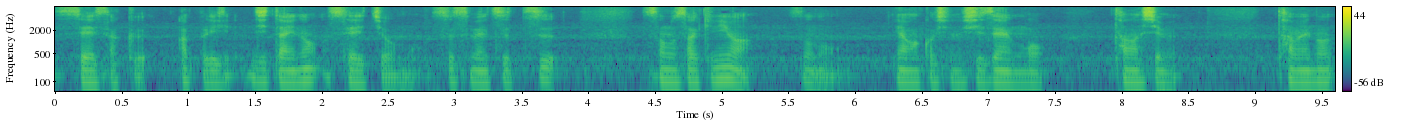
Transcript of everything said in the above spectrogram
制作アプリ自体の成長も進めつつその先にはその山越の自然を楽しむための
